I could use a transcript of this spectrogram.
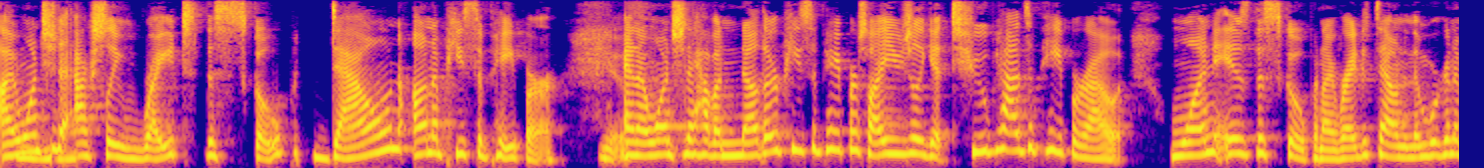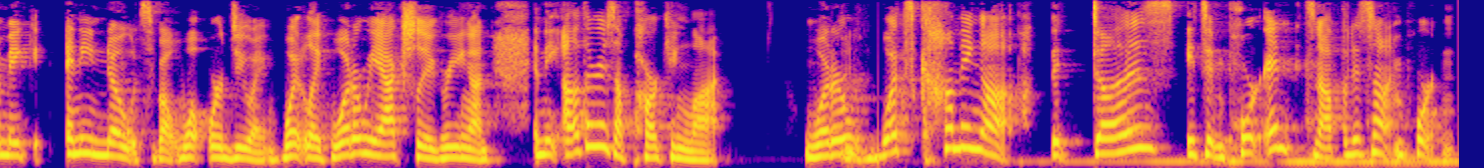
I want you to mm-hmm. actually write the scope down on a piece of paper. Yes. And I want you to have another piece of paper. So I usually get two pads of paper out. One is the scope and I write it down and then we're going to make any notes about what we're doing. What like what are we actually agreeing on? And the other is a parking lot. What are Mhm. what's coming up that does it's important. It's not that it's not important.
